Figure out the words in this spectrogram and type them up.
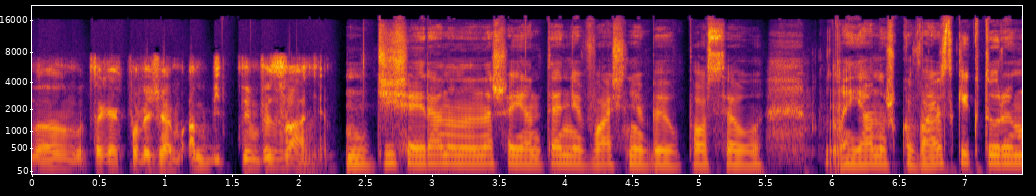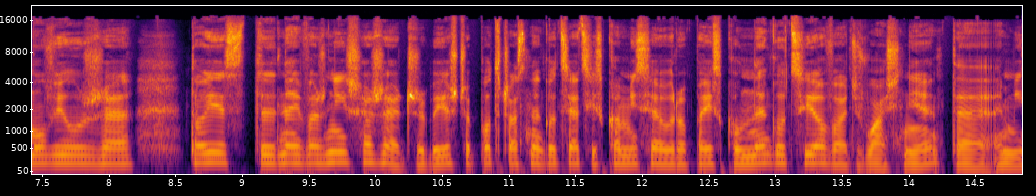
no, tak jak powiedziałem, ambitnym wyzwaniem. Dzisiaj rano na naszej antenie właśnie był poseł Janusz Kowalski, który mówił, że to jest najważniejsza rzecz, żeby jeszcze podczas negocjacji z Komisją Europejską negocjować właśnie te emisje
